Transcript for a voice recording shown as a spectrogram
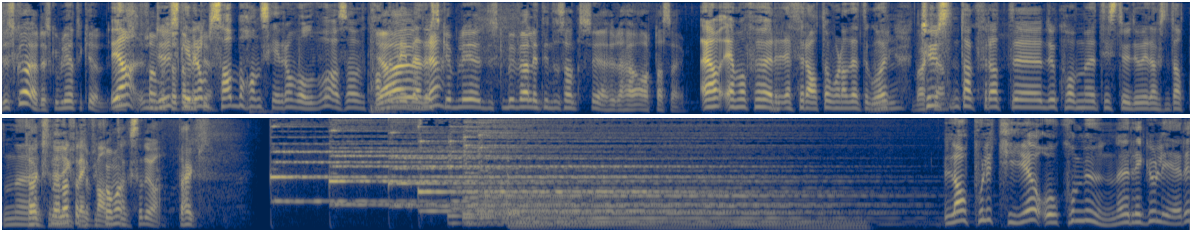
Det skal jeg. det skal bli jättekul. Ja, du skriver om. Saab, han skriver om Volvo. altså Kan Ja, det bli bedre? det bli, det skal bli veldig interessant å se hvordan det her arter seg. Ja, jeg må få høre referatet om hvordan dette går. Mm, Tusen takk for at uh, du kom til studio i Dagsnytt 18. Takk Tack for at för fikk komma. Takk skal du ha. Tack. La politiet og kommunene regulere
